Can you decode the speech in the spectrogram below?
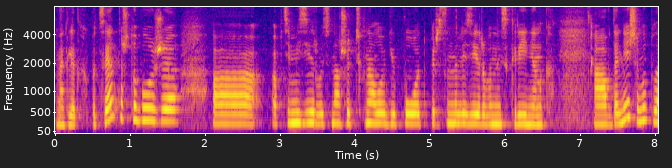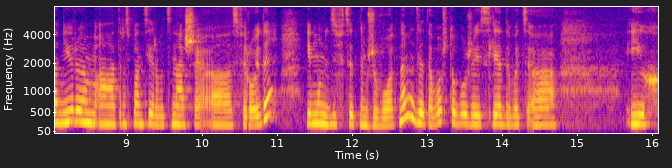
на клетках пациента, чтобы уже э, оптимизировать нашу технологию под персонализированный скрининг. А в дальнейшем мы планируем а, трансплантировать наши а, сфероиды иммунодефицитным животным для того, чтобы уже исследовать а, их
